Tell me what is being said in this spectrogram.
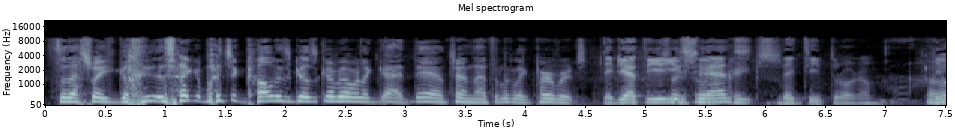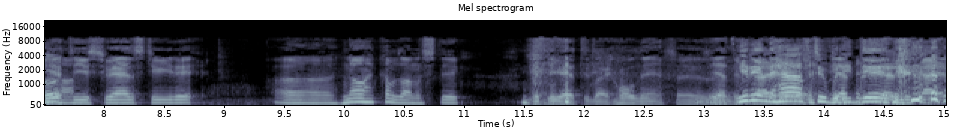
so that's why you go. It's like a bunch of college girls coming over. Like, god damn, trying not to look like perverts. Did you have to use So two like hands? creeps. They deep throat them. Did you have to use two hands to eat it? Uh, no, it comes on a stick. But you have to like hold it. So it You like- to He didn't it have with- to, but he have to- you did. have to guide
